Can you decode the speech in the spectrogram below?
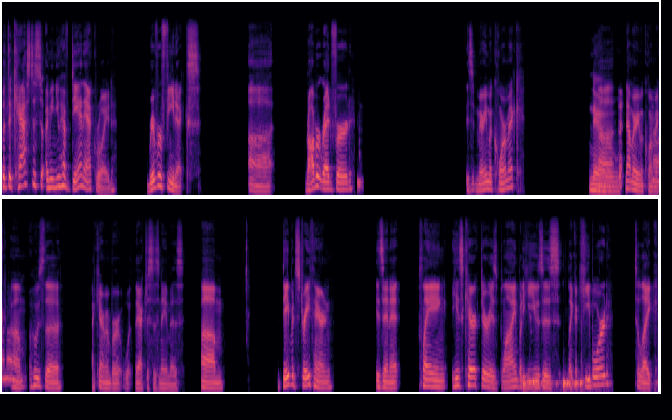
But the cast is so, I mean, you have Dan Aykroyd, River Phoenix, uh, Robert Redford. Is it Mary McCormick? No, Uh, not Mary McCormick. No, no, no. Um, who's the? I can't remember what the actress's name is. Um, David Strathairn is in it, playing. His character is blind, but he uses like a keyboard to like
